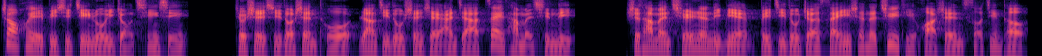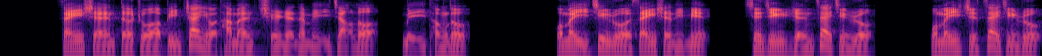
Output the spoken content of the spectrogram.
召会必须进入一种情形。就是许多圣徒让基督深深安家在他们心里，使他们全人里面被基督这三一神的具体化身所浸透，三一神得着并占有他们全人的每一角落、每一通路。我们已进入三一神里面，现今仍在进入，我们一直在进入，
